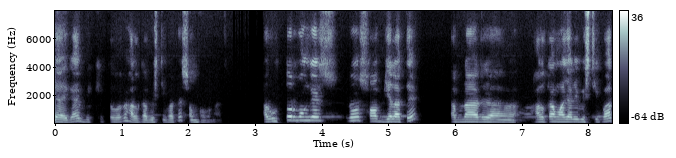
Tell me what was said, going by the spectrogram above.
জায়গায় বিক্ষিপ্তভাবে হালকা বৃষ্টিপাতের সম্ভাবনা আছে। আর উত্তরবঙ্গেরও সব জেলাতে আপনার হালকা মাঝারি বৃষ্টিপাত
